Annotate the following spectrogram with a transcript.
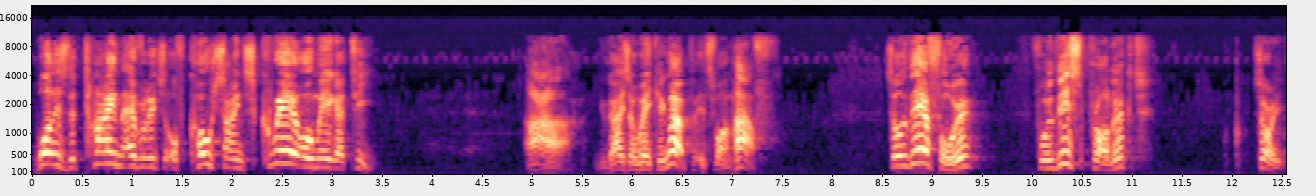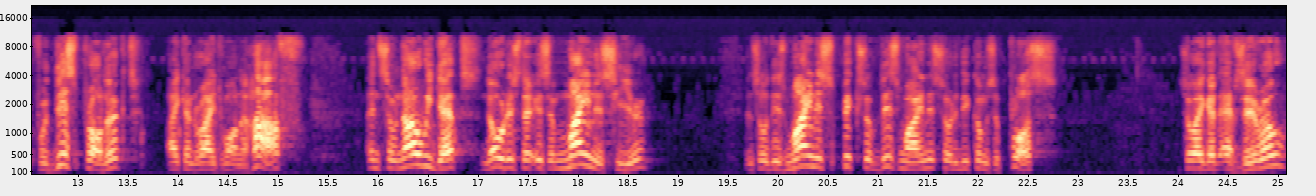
What is the time average of cosine square omega t? Ah, you guys are waking up. It's one half. So therefore, for this product, sorry, for this product, I can write one and a half. And so now we get, notice there is a minus here. And so this minus picks up this minus, so it becomes a plus. So I get F0.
